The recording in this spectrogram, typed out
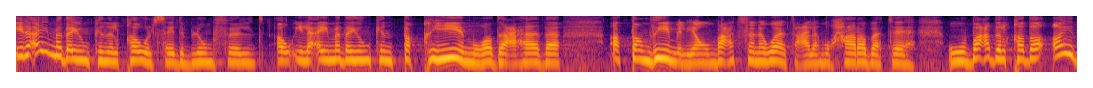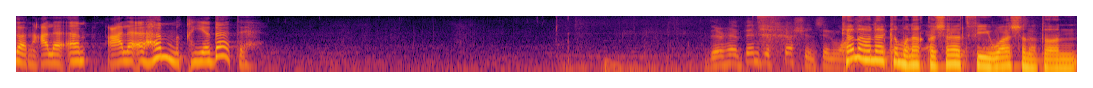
إلى أي مدى يمكن القول سيد بلومفيلد؟ أو إلى أي مدى يمكن تقييم وضع هذا التنظيم اليوم بعد سنوات على محاربته وبعد القضاء أيضا على على أهم قياداته. كان هناك مناقشات في واشنطن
